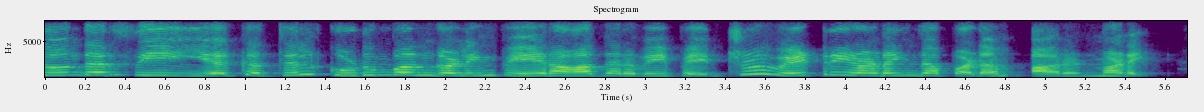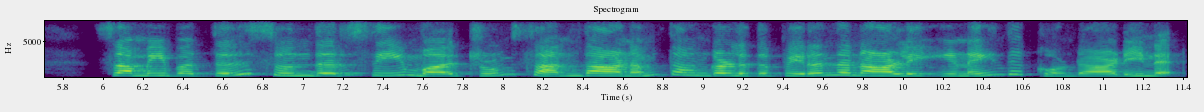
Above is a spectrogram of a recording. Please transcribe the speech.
சுந்தர் சி. இயக்கத்தில் குடும்பங்களின் பேராதரவை பெற்று வெற்றியடைந்த படம் அரண்மனை. சமீபத்தில் சுந்தர் சி. மற்றும் சந்தானம் தங்களது பிறந்த நாளை இணைந்து கொண்டாடினர்.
